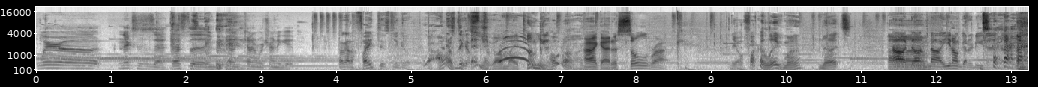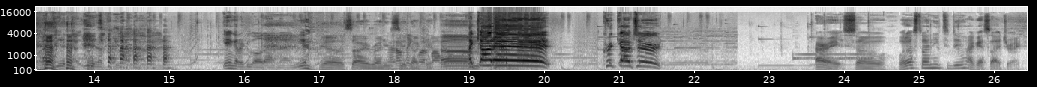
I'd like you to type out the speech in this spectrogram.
where uh Nexus is at? That's the encounter we're trying to get. I gotta fight this nigga. I want to This put nigga that nigga on my team. Hold on. I got a Solrock. Yo, fuck a Ligma. Nuts. Oh, Um, don't. No, you don't gotta do that. you, didn't, you didn't have to do all that. You ain't gotta do all that, man. You... Yo, sorry, bro. I need to don't see a think doctor. Um, I got it. Crit captured. All right. So, what else do I need to do? I got sidetracked.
